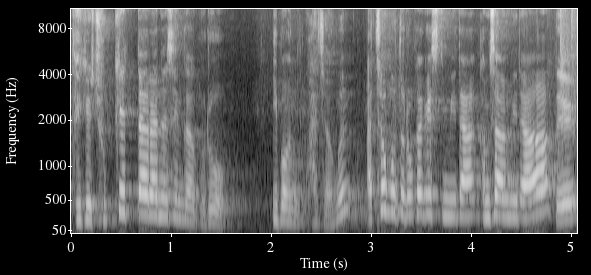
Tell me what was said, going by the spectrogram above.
되게 좋겠다라는 생각으로 이번 과정은 마쳐보도록 하겠습니다. 감사합니다. 네.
